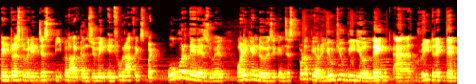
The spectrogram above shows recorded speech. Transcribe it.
Pinterest wherein just people are consuming infographics, but over there as well, what you can do is you can just put up your YouTube video link and redirect them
